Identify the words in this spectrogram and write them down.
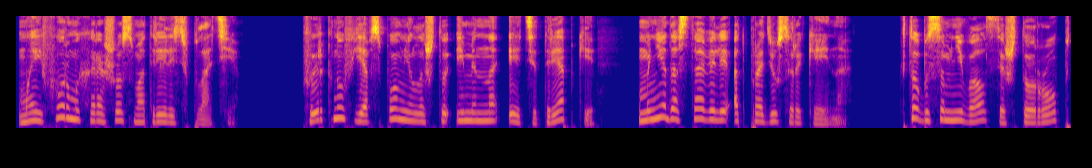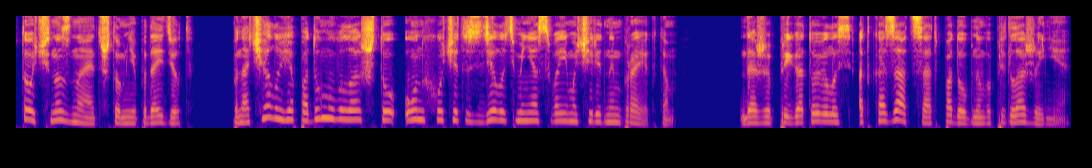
Мои формы хорошо смотрелись в платье. Фыркнув, я вспомнила, что именно эти тряпки мне доставили от продюсера Кейна. Кто бы сомневался, что Роб точно знает, что мне подойдет. Поначалу я подумывала, что он хочет сделать меня своим очередным проектом. Даже приготовилась отказаться от подобного предложения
